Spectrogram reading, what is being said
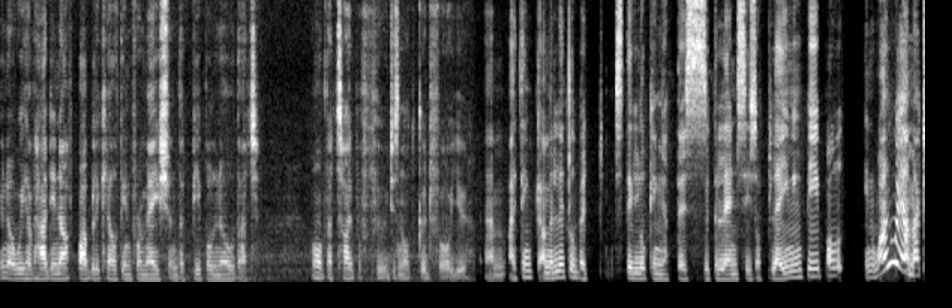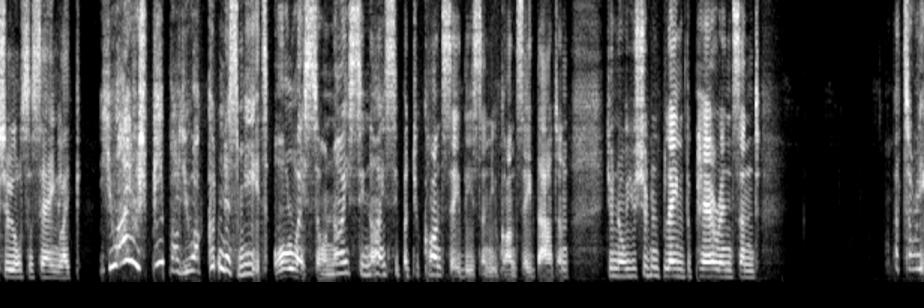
you know, we have had enough public health information that people know that all that type of food is not good for you. Um, I think I'm a little bit still looking at this with the lenses of blaming people. In one way, I'm actually also saying, like, you Irish people, you are, goodness me, it's always so nicey, nicey, but you can't say this and you can't say that. And, you know, you shouldn't blame the parents. And, but sorry,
